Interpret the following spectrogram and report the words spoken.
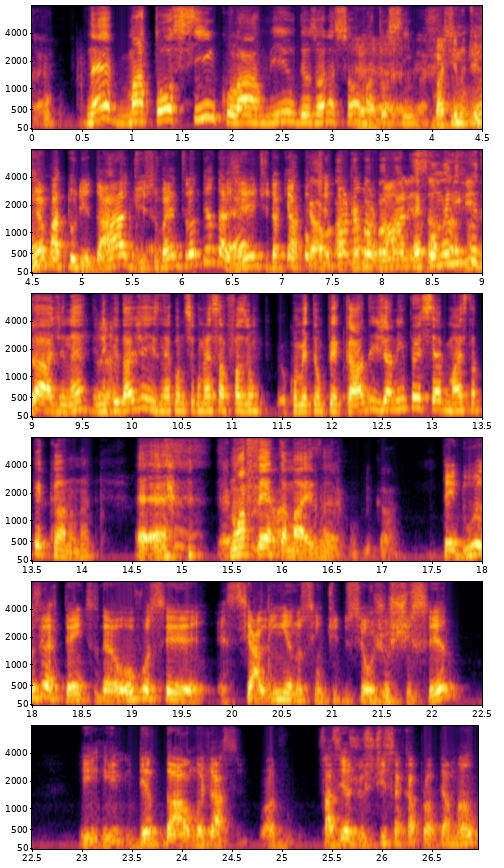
né? né? Matou cinco lá. Meu Deus, olha só, É, matou cinco. Mas se não tiver Hum. maturidade, isso vai entrando dentro da É. gente. Daqui a pouco Acaba- se torna normal. É como a iniquidade, né? É. Iniquidade é isso, né? Quando você começa a fazer um, cometer um pecado e já nem percebe mais que tá pecando, né? É, é. É Não complicado, afeta mais, né? É complicado. Tem duas vertentes, né? Ou você se alinha no sentido de ser um justiceiro e, e dentro da alma já fazer a justiça com a própria mão,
